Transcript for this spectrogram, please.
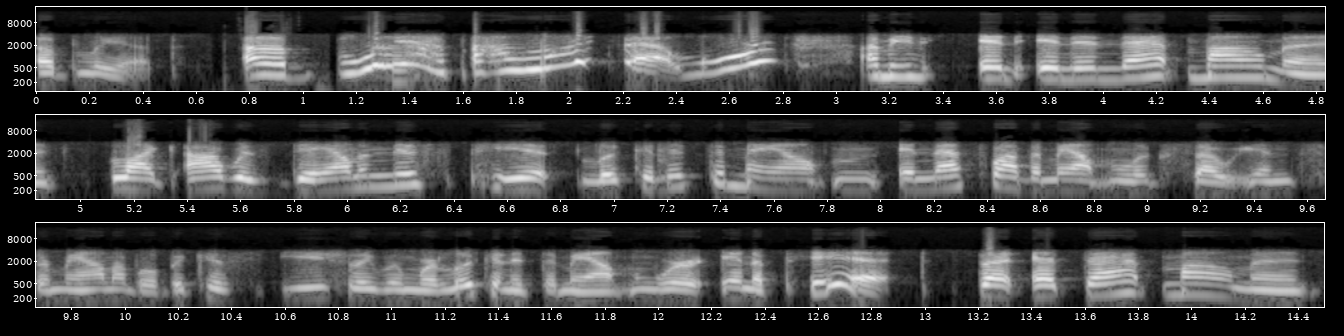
a blip. A blip. I like that, Lord. I mean, and, and in that moment, like I was down in this pit looking at the mountain, and that's why the mountain looks so insurmountable because usually when we're looking at the mountain, we're in a pit. But at that moment,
